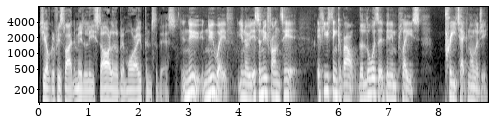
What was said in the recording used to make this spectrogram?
geographies like the Middle East are a little bit more open to this? New, new wave. You know, it's a new frontier. If you think about the laws that have been in place pre technology.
